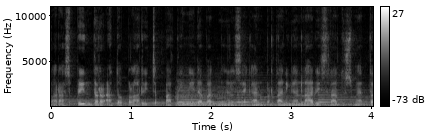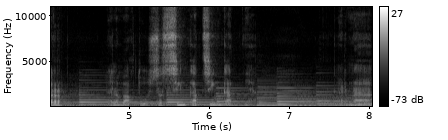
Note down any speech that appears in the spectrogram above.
para sprinter atau pelari cepat ini dapat menyelesaikan pertandingan lari 100 meter dalam waktu sesingkat-singkatnya. Karena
